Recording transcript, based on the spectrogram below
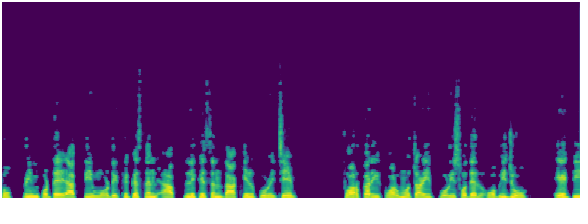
সুপ্রিম কোর্টে একটি মডিফিকেশন অ্যাপ্লিকেশন দাখিল করেছে। সরকারি কর্মচারী পরিষদের অভিযোগ এটি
